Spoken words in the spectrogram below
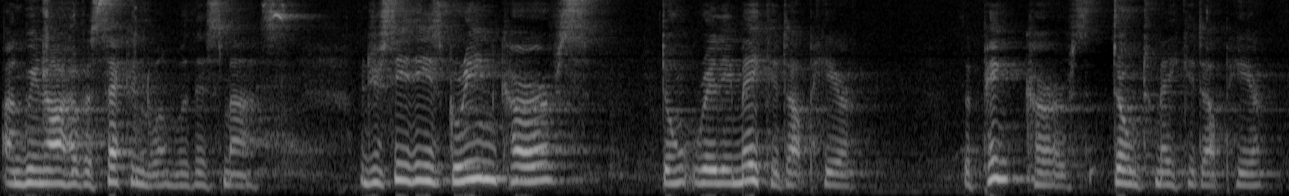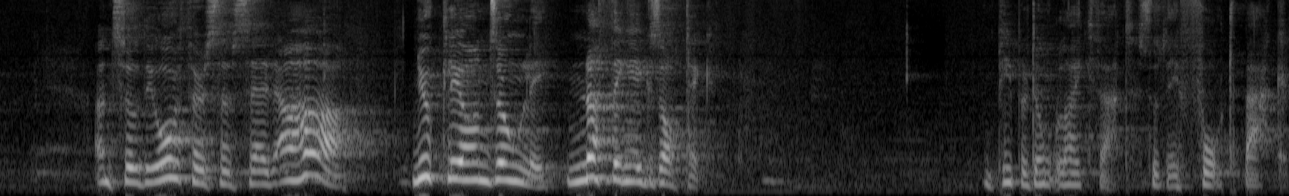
And we now have a second one with this mass. And you see these green curves don't really make it up here. The pink curves don't make it up here. And so the authors have said, aha, nucleons only, nothing exotic. And people don't like that, so they fought back,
